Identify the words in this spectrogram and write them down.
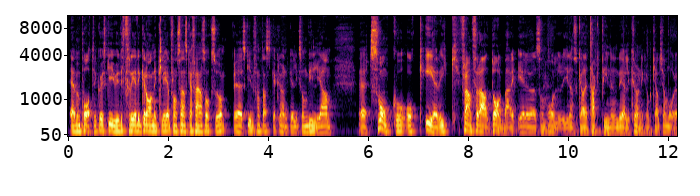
Även Patrik har ju skrivit, Fredrik Raneklev från Svenska fans också, eh, skriver fantastiska krönikor, liksom William. Eh, Svonko och Erik, framförallt Dahlberg, är det väl som håller i den så kallade taktpinnen när det gäller krönikan på Calciamore.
